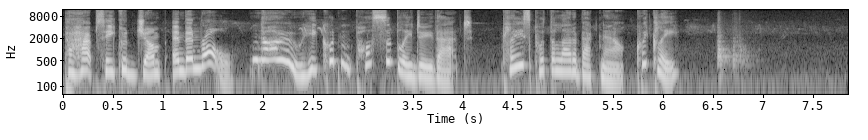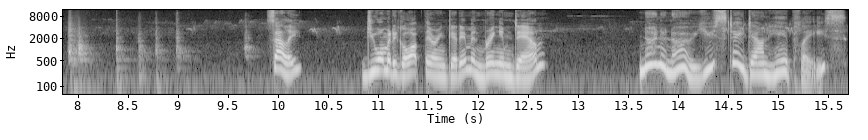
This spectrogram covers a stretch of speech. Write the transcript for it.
Perhaps he could jump and then roll. No, he couldn't possibly do that. Please put the ladder back now, quickly. Sally, do you want me to go up there and get him and bring him down? No, no, no, you stay down here, please.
